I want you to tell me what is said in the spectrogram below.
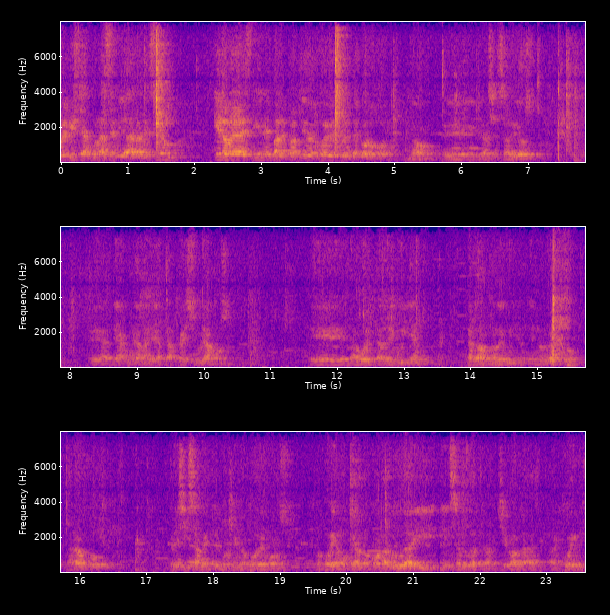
¿reviste alguna seriedad a la lesión? ¿Qué novedades tiene para el partido del jueves frente a Colo Colo? No, eh, gracias a Dios. Eh, de alguna manera hasta apresuramos eh, la vuelta de William, perdón, no de William, de Norberto Araujo, precisamente porque no podemos, no podíamos quedarnos con la duda y, y esa duda llevarla al jueves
